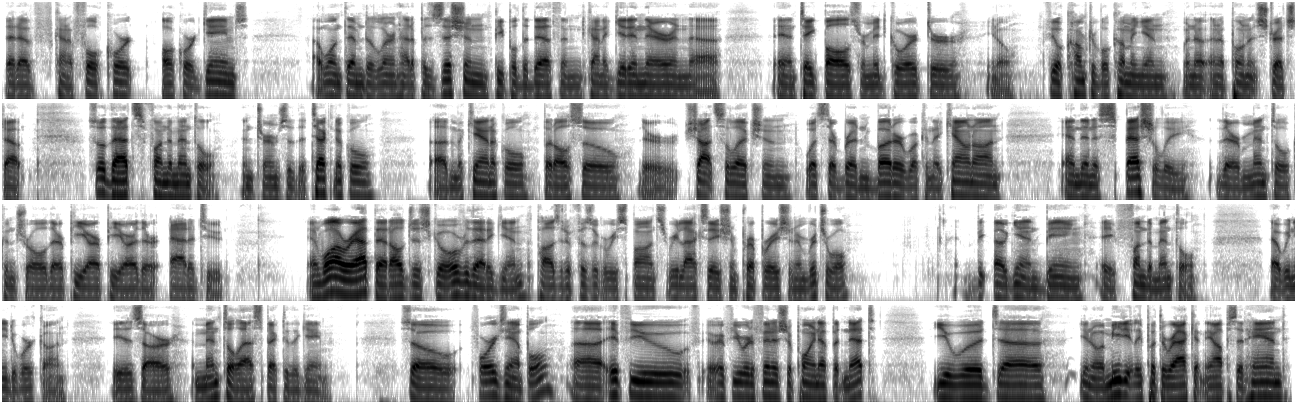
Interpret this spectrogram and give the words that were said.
that have kind of full court, all court games, I want them to learn how to position people to death and kind of get in there and uh, and take balls from mid court or you know feel comfortable coming in when a, an opponent's stretched out. So that's fundamental in terms of the technical, uh, the mechanical, but also their shot selection, what's their bread and butter, what can they count on, and then especially their mental control, their PRPR, their attitude. And while we're at that, I'll just go over that again positive physical response, relaxation, preparation, and ritual. Again, being a fundamental that we need to work on is our mental aspect of the game. So, for example, uh, if you if you were to finish a point up at net, you would uh, you know immediately put the racket in the opposite hand,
